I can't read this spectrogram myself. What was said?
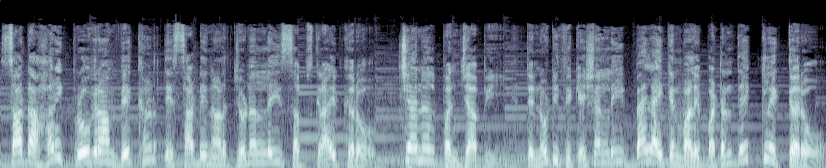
ਸਾਡਾ ਹਰ ਇੱਕ ਪ੍ਰੋਗਰਾਮ ਦੇਖਣ ਤੇ ਸਾਡੇ ਨਾਲ ਜੁੜਨ ਲਈ ਸਬਸਕ੍ਰਾਈਬ ਕਰੋ। ਚੈਨਲ ਪੰਜਾਬੀ ਤੇ ਨੋਟੀਫਿਕੇਸ਼ਨ ਲਈ ਬੈਲ ਆਈਕਨ ਵਾਲੇ ਬਟਨ ਤੇ ਕਲਿੱਕ ਕਰੋ।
